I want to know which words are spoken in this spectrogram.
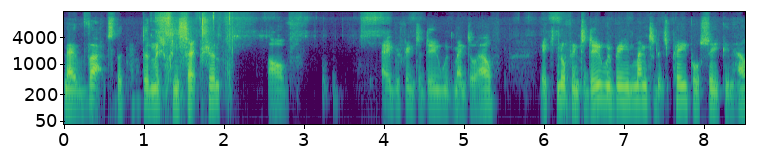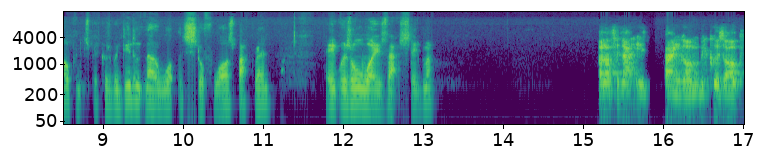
Now, that's the, the misconception of everything to do with mental health. It's nothing to do with being mental. It's people seeking help, and it's because we didn't know what this stuff was back then. It was always that stigma. And I think that is bang on because I've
